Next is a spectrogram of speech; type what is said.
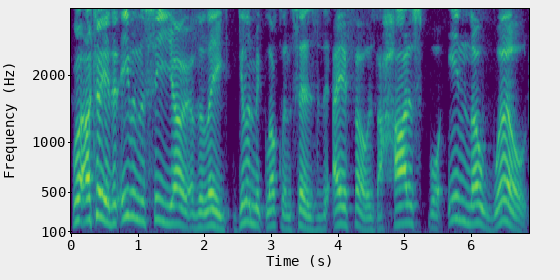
Well, I'll tell you that even the CEO of the league, Gillon McLachlan, says that the AFL is the hardest sport in the world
